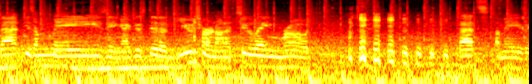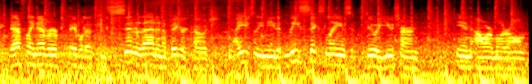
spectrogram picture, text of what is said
That is amazing. I just did a U-turn on a two-lane road. That's amazing. Definitely never able to consider that in a bigger coach. I usually need at least six lanes to do a U-turn in our motorhome.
